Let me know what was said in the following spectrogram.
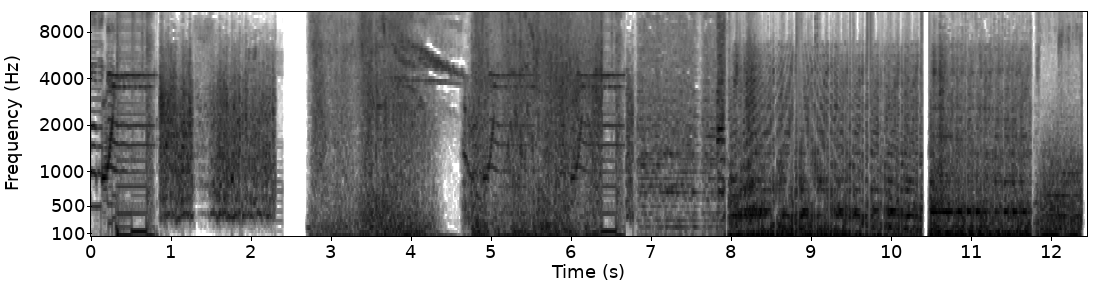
la la la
